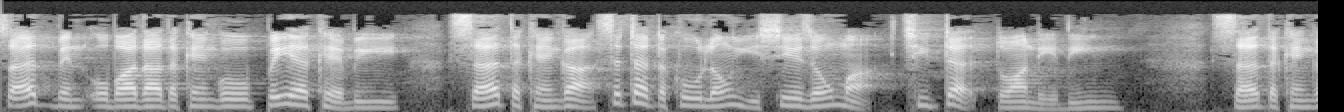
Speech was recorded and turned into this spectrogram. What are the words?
ဆာအတ်ဘင်အိုဘာဒါတခင်ကိုပေးအပ်ခဲ့ပြီး ဆာတခင်ကစစ်တပ်တစ်ခုလုံး၏ရှေ့ဆုံးမှခြိတက်သွားနေသည်ဆာတခင်က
